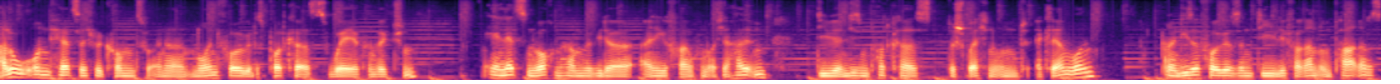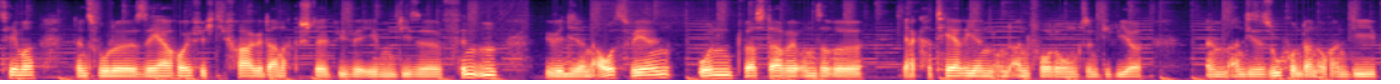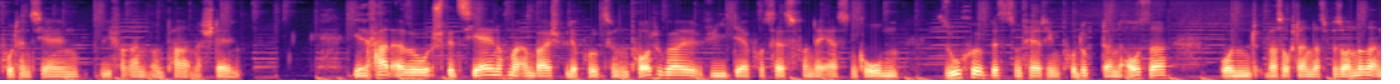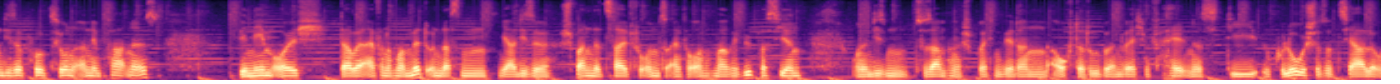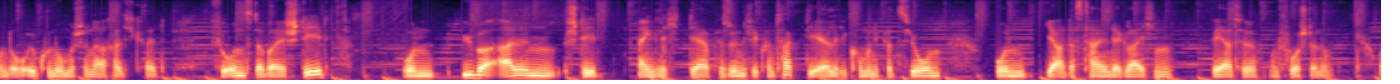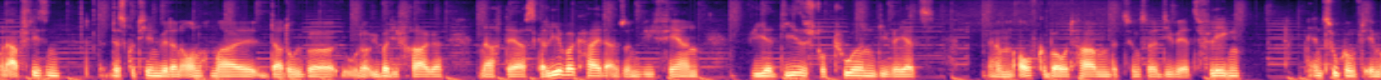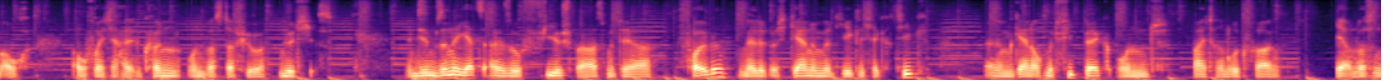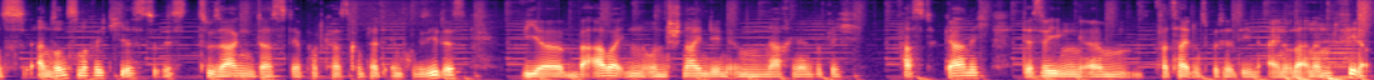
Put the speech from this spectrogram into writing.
Hallo und herzlich willkommen zu einer neuen Folge des Podcasts Wear Your Conviction. In den letzten Wochen haben wir wieder einige Fragen von euch erhalten, die wir in diesem Podcast besprechen und erklären wollen. In dieser Folge sind die Lieferanten und Partner das Thema, denn es wurde sehr häufig die Frage danach gestellt, wie wir eben diese finden, wie wir die dann auswählen und was dabei unsere ja, Kriterien und Anforderungen sind, die wir ähm, an diese Suche und dann auch an die potenziellen Lieferanten und Partner stellen. Ihr erfahrt also speziell nochmal am Beispiel der Produktion in Portugal, wie der Prozess von der ersten groben Suche bis zum fertigen Produkt dann aussah und was auch dann das Besondere an dieser Produktion an dem Partner ist. Wir nehmen euch dabei einfach nochmal mit und lassen ja diese spannende Zeit für uns einfach auch nochmal Revue passieren. Und in diesem Zusammenhang sprechen wir dann auch darüber, in welchem Verhältnis die ökologische, soziale und auch ökonomische Nachhaltigkeit für uns dabei steht. Und über allem steht eigentlich der persönliche Kontakt, die ehrliche Kommunikation und ja, das Teilen der gleichen Werte und Vorstellungen. Und abschließend diskutieren wir dann auch nochmal darüber oder über die Frage nach der Skalierbarkeit, also inwiefern wir diese Strukturen, die wir jetzt ähm, aufgebaut haben, beziehungsweise die wir jetzt pflegen, in Zukunft eben auch aufrechterhalten können und was dafür nötig ist. In diesem Sinne jetzt also viel Spaß mit der Folge. Meldet euch gerne mit jeglicher Kritik, ähm, gerne auch mit Feedback und weiteren Rückfragen. Ja, und was uns ansonsten noch wichtig ist, ist zu sagen, dass der Podcast komplett improvisiert ist. Wir bearbeiten und schneiden den im Nachhinein wirklich fast gar nicht. Deswegen ähm, verzeiht uns bitte den einen oder anderen Fehler.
